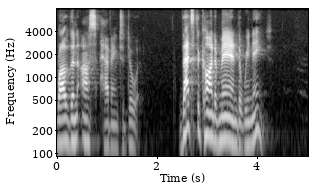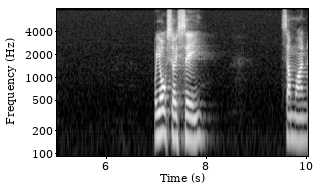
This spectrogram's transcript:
rather than us having to do it. That's the kind of man that we need. We also see someone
